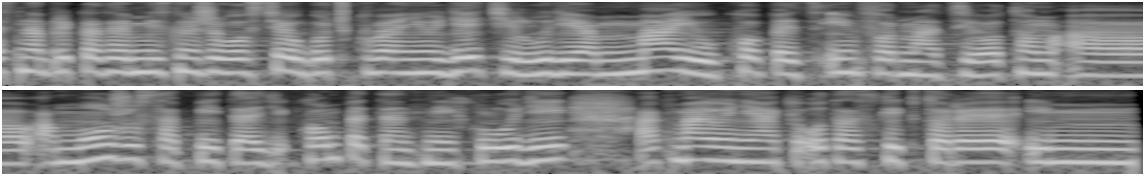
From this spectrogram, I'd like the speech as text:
Ja si napríklad aj myslím, že vo vzťahu k očkovaniu detí ľudia majú kopec informácií o tom uh, a môžu sa pýtať kompetentných ľudí, ak majú nejaké otázky, ktoré im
